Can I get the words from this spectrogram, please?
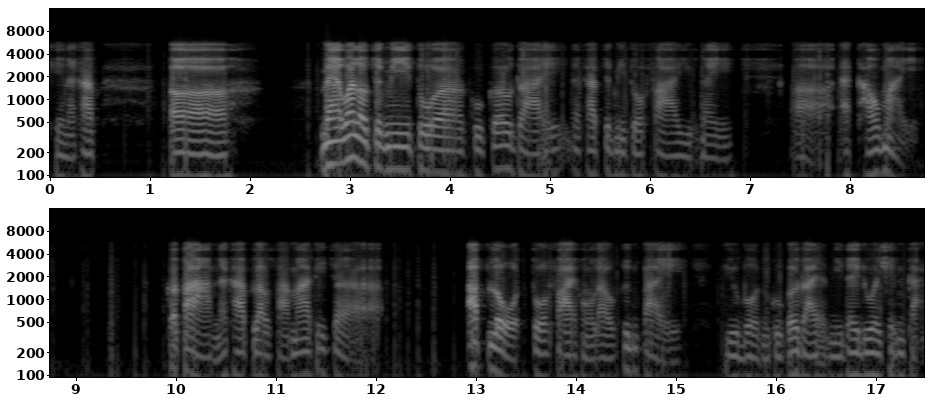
เคนะครับแม้ว่าเราจะมีตัว Google Drive นะครับ จะมีตัวไฟล์อยู่ใน Account ใหม่ ก็ตามนะครับ เราสามารถที่จะอัปโหลดตัวไฟล์ของเราขึ้นไปอยู่บน Google Drive อันนี้ได้ด้วยเช่นกัน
